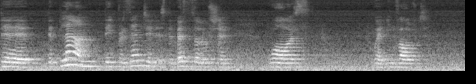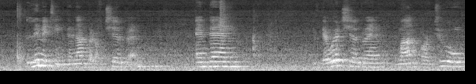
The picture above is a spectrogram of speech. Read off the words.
the, the plan they presented as the best solution was, well, involved limiting the number of children. And then, there were children, one or two,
